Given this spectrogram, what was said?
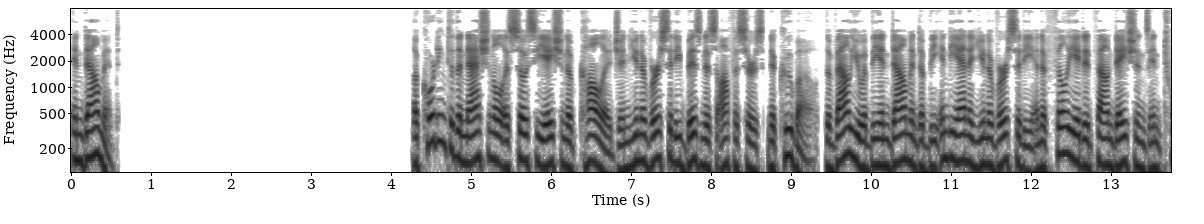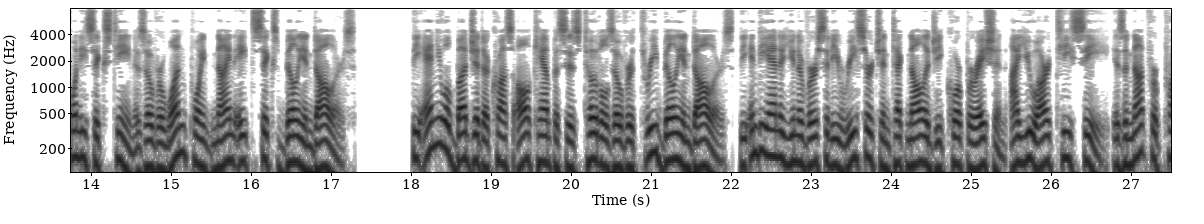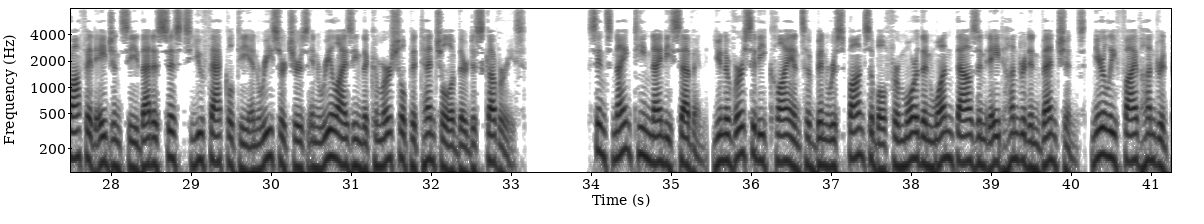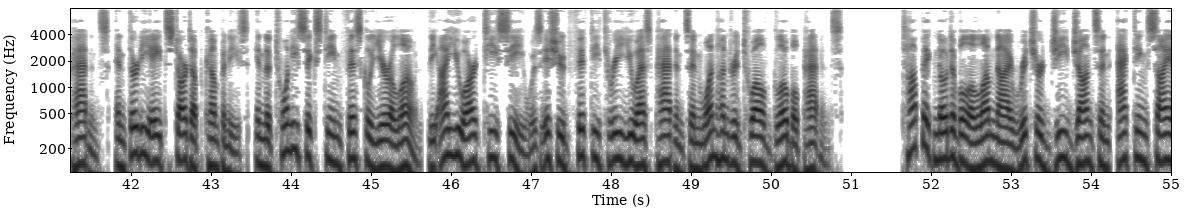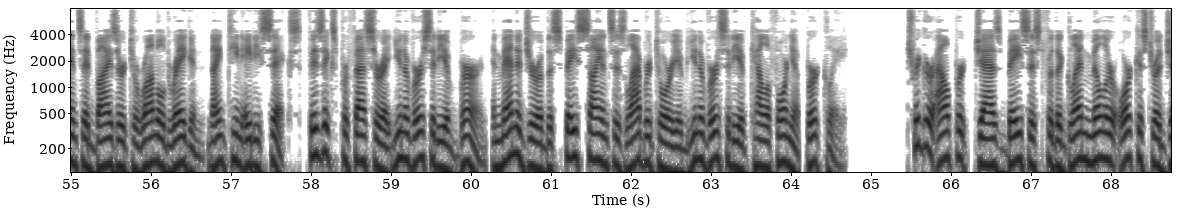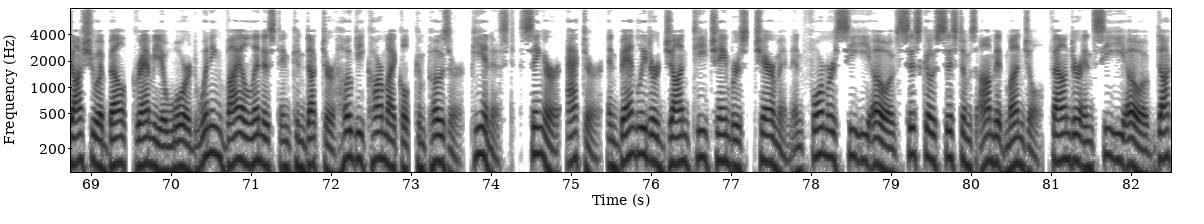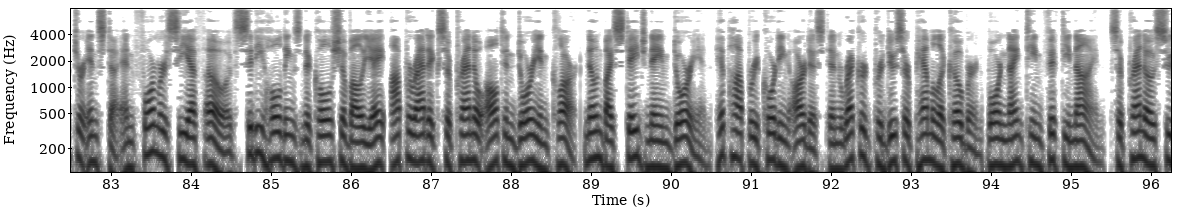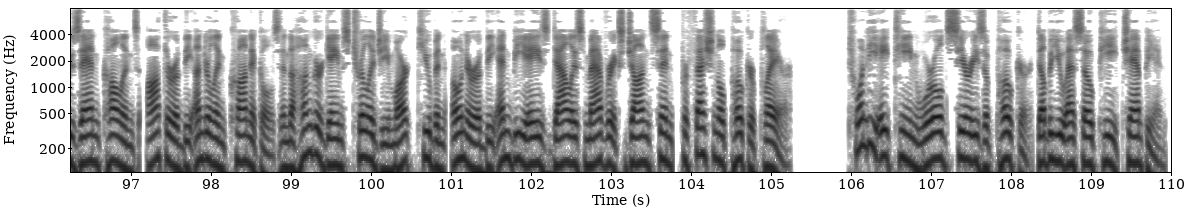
Endowment According to the National Association of College and University Business Officers the value of the endowment of the Indiana University and affiliated foundations in 2016 is over $1.986 billion. The annual budget across all campuses totals over $3 billion. The Indiana University Research and Technology Corporation is a not for profit agency that assists U faculty and researchers in realizing the commercial potential of their discoveries. Since 1997, university clients have been responsible for more than 1,800 inventions, nearly 500 patents, and 38 startup companies. In the 2016 fiscal year alone, the IURTC was issued 53 U.S. patents and 112 global patents. Topic notable alumni Richard G. Johnson, acting science advisor to Ronald Reagan 1986, physics professor at University of Bern, and manager of the Space Sciences Laboratory of University of California, Berkeley. Trigger Alpert – Jazz bassist for the Glenn Miller Orchestra Joshua Bell – Grammy Award-winning violinist and conductor Hoagy Carmichael – composer, pianist, singer, actor, and bandleader John T. Chambers – chairman and former CEO of Cisco Systems Amit Munjal, founder and CEO of Dr. Insta and former CFO of City Holdings Nicole Chevalier – operatic soprano Alton Dorian Clark known by stage name Dorian hip-hop recording artist and record producer Pamela Coburn born 1959 soprano Suzanne Collins, author of The Underland Chronicles and the Hunger Games trilogy Mark Cuban, owner of the NBA's Dallas Mavericks John Cynn, professional poker player. 2018 World Series of Poker WSOP champion.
